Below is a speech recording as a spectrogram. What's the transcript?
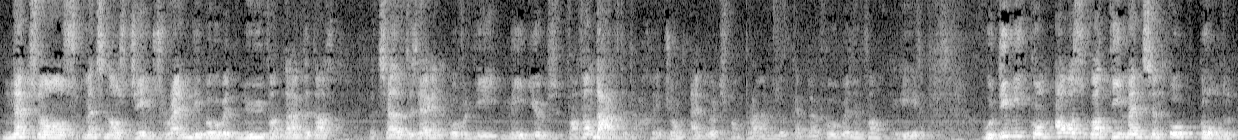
Net zoals mensen als James Randi bijvoorbeeld nu, vandaag de dag, hetzelfde zeggen over die mediums van vandaag de dag. Hè. John Edwards van Praag, ik heb daar voorbeelden van gegeven. Houdini kon alles wat die mensen ook konden.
